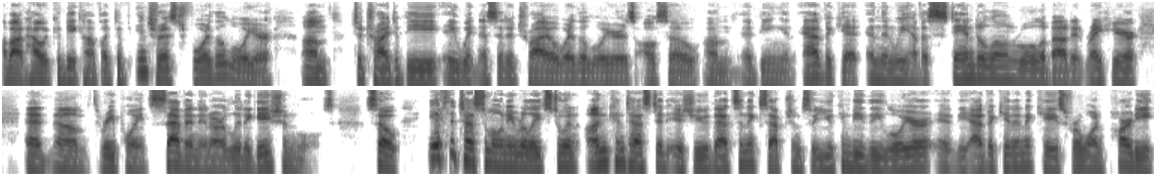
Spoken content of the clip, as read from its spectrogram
about how it could be a conflict of interest for the lawyer um, to try to be a witness at a trial where the lawyer is also um, being an advocate. And then we have a standalone rule about it right here at um, 3.7 in our litigation rules. So if the testimony relates to an uncontested issue, that's an exception. So you can be the lawyer, eh, the advocate in a case for one party,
